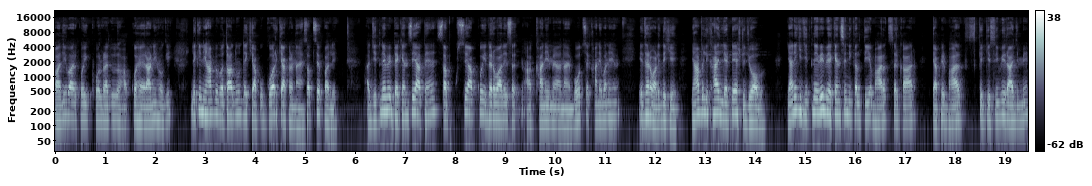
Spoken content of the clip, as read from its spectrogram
पहली बार कोई खोल रहा है तो आपको हैरानी होगी। लेकिन यहाँ पे बता दूँ, देखिए आपको गौर क्या करना है, सबसे पहले जितने भी वैकेंसी आते हैं, सबसे आपको इधर वाले खाने में आना है। बहुत से खाने बने हैं इधर वाले। देखिए, यहाँ पे लिखा है लेटेस्ट जॉब यानी कि जितने भी वैकेंसी निकलती है भारत सरकार या फिर भारत के किसी भी राज्य में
